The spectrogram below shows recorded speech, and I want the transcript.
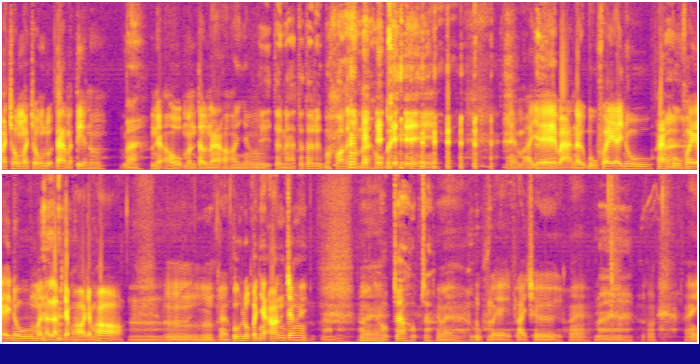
មកចុងមកចុងលក់តាមមកទៀននោះ បាទអ្នកហូបមិនទៅណាអស់ហើយហ្នឹងទៅណាទៅទៅរឿងរបស់គាត់តែខ្ញុំដែរហូបទេអែមអីទេបាទនៅប៊ូហ្វេអីនោះហាងប៊ូហ្វេអីនោះមិនអាឡឹកចំហចំហពុះលោកបញ្ញាអន់អញ្ចឹងហ៎ហូបចាស់ហូបចាស់បាទប៊ូហ្វេផ្លែឈើបាទបាទហើយ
